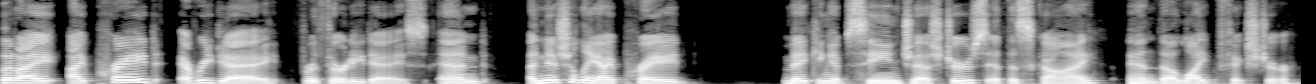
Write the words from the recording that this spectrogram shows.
But I, I prayed every day for 30 days. And initially I prayed making obscene gestures at the sky and the light fixture.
